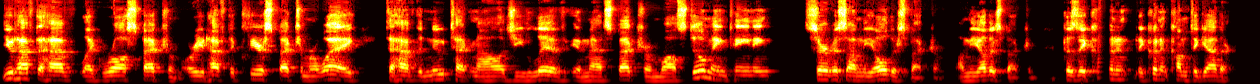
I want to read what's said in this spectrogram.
you'd have to have like raw spectrum, or you'd have to clear spectrum away to have the new technology live in that spectrum while still maintaining service on the older spectrum, on the other spectrum, because they couldn't they couldn't come together.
